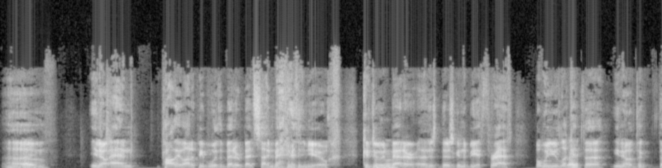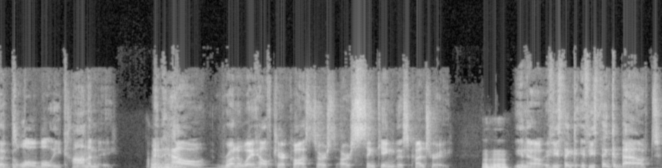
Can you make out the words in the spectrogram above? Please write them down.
Um, right. You know, and probably a lot of people with a better bedside manner than you could do mm-hmm. it better. There's, there's, going to be a threat. But when you look right. at the, you know, the the global economy mm-hmm. and how runaway healthcare costs are are sinking this country, mm-hmm. you know, if you think if you think about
